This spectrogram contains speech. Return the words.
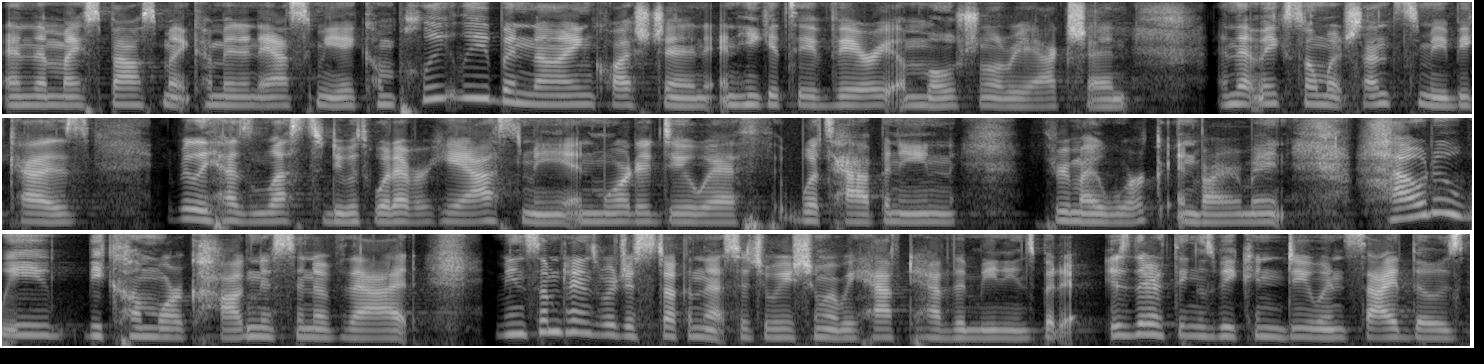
And then my spouse might come in and ask me a completely benign question, and he gets a very emotional reaction. And that makes so much sense to me because really has less to do with whatever he asked me and more to do with what's happening through my work environment. How do we become more cognizant of that? I mean, sometimes we're just stuck in that situation where we have to have the meetings, but is there things we can do inside those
